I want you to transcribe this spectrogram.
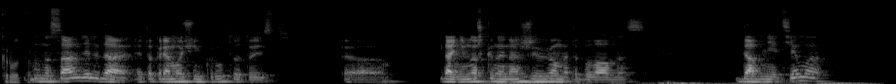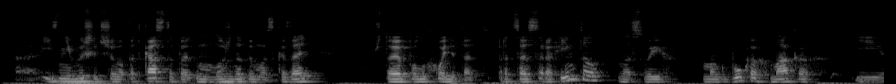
Круто. Ну, на самом деле, да, это прям очень круто, то есть, э, да, немножко, наверное, живем, это была у нас давняя тема э, из невышедшего подкаста, поэтому можно, думаю, сказать, что Apple уходит от процессоров Intel на своих MacBook'ах, Mac'ах и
